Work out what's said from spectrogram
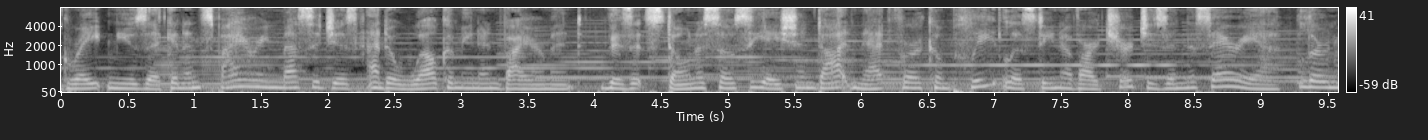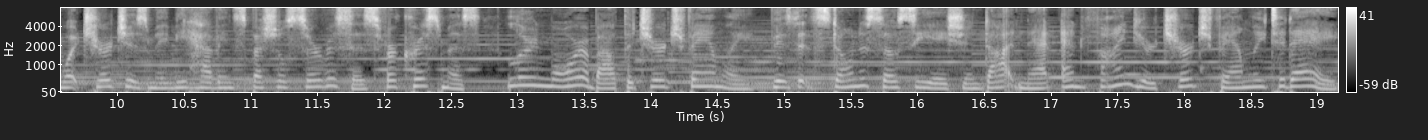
great music and inspiring messages, and a welcoming environment. Visit stoneassociation.net for a complete listing of our churches in this area. Learn what churches may be having special services for Christmas. Learn more about the church family. Visit stoneassociation.net and find your church family today,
